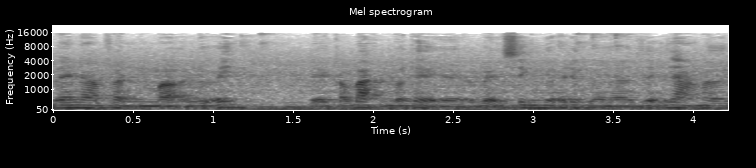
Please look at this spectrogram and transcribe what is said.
Đây là phần mở lưỡi để các bạn có thể vệ sinh lưỡi được ờ, dễ dàng hơn.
